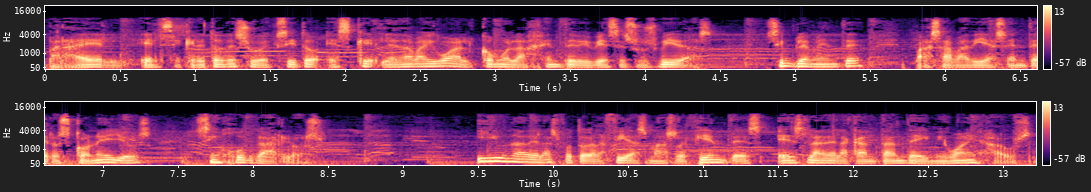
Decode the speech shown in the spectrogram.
Para él, el secreto de su éxito es que le daba igual cómo la gente viviese sus vidas, simplemente pasaba días enteros con ellos sin juzgarlos. Y una de las fotografías más recientes es la de la cantante Amy Winehouse,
